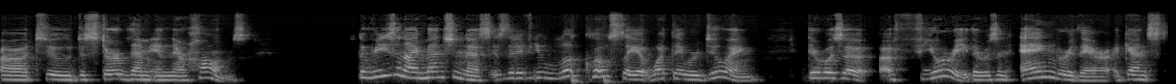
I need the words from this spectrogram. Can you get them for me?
uh, to disturb them in their homes. The reason I mention this is that if you look closely at what they were doing, there was a, a fury, there was an anger there against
